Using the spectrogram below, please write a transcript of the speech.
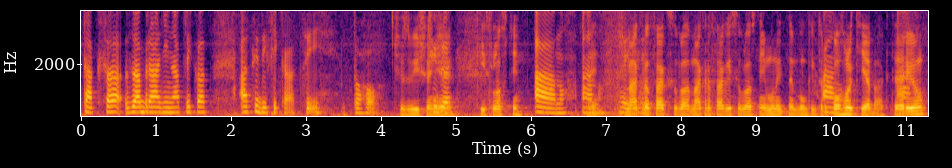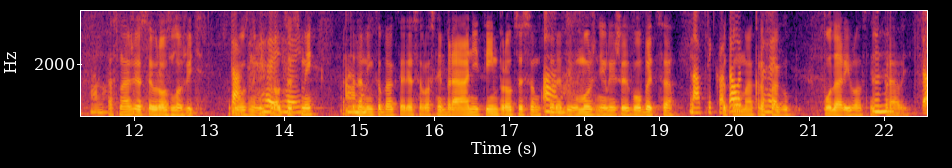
tak sa zabráni napríklad acidifikácii toho. Čiže zvýšenie Čiže, kyslosti? Áno, áno. Hej. Hej, Makrofág sú, makrofágy sú vlastne imunitné bunky, ktoré áno. pohltia baktériu áno, áno. a snažia sa ju rozložiť tak, rôznymi hej, procesmi. Hej. A teda mykobaktéria sa vlastne bráni tým procesom, ktoré áno. by umožnili, že vôbec sa Napríklad, do toho ale, makrofágu hej podarí vlastne mm-hmm. spraviť. To,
